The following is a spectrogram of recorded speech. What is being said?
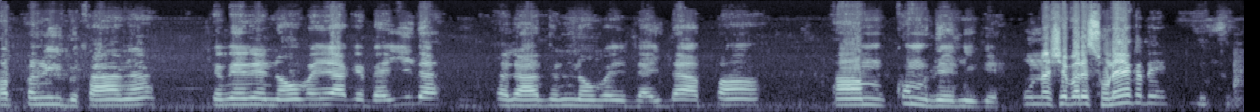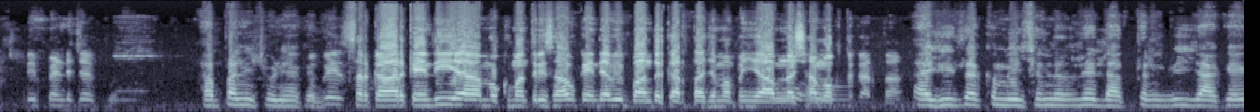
ਆਪਣੀ ਦੁਕਾਨ ਆ ਸਵੇਰੇ 9 ਵਜੇ ਆ ਕੇ ਬਹਿ ਜੀਦਾ ਰਾਤ ਨੂੰ 9 ਵਜੇ ਜਾਈਦਾ ਆਪਾਂ ਆਮ ਘੁੰਮਦੇ ਨਹੀਂ ਗਏ ਉਹ ਨਸ਼ੇ ਬਾਰੇ ਸੁਣਿਆ ਕਦੇ? ਵੀ ਪਿੰਡ 'ਚ ਆਪਾਂ ਨਹੀਂ ਸੁਣਿਆ ਕਦੇ। ਕਿਉਂਕਿ ਸਰਕਾਰ ਕਹਿੰਦੀ ਆ ਮੁੱਖ ਮੰਤਰੀ ਸਾਹਿਬ ਕਹਿੰਦੇ ਆ ਵੀ ਬੰਦ ਕਰਤਾ ਜਮਾ ਪੰਜਾਬ ਨਸ਼ਾ ਮੁਕਤ ਕਰਤਾ। ਅਸੀਂ ਤਾਂ ਕਮਿਸ਼ਨਰ ਦੇ ਦਫ਼ਤਰ ਵੀ ਜਾ ਕੇ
